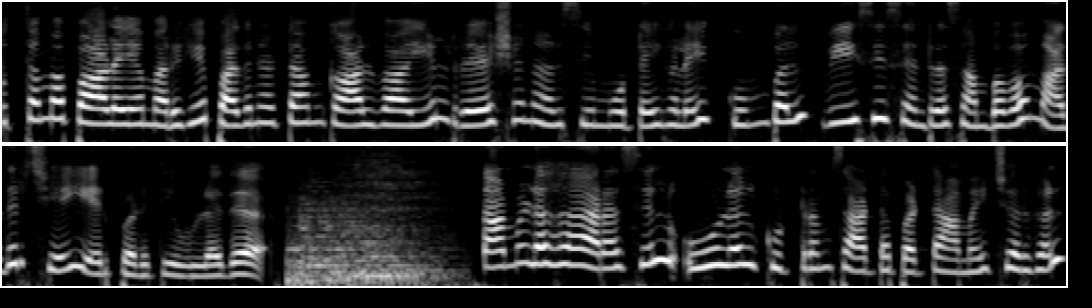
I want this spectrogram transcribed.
உத்தமபாளையம் அருகே பதினெட்டாம் கால்வாயில் ரேஷன் அரிசி மூட்டைகளை கும்பல் வீசி சென்ற சம்பவம் அதிர்ச்சியை ஏற்படுத்தியுள்ளது. தமிழக அரசில் ஊழல் குற்றம் சாட்டப்பட்ட அமைச்சர்கள்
